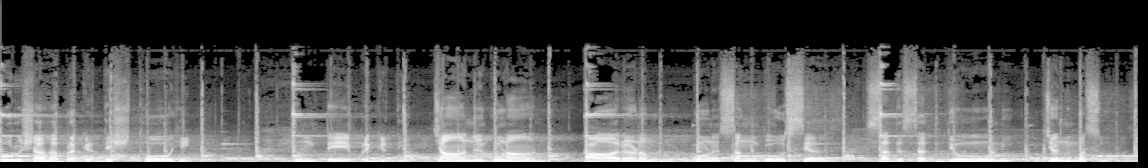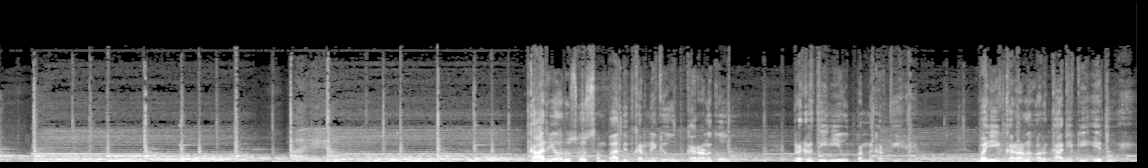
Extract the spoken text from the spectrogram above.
पुरुषः प्रकृतिस्थो हि भुङ्क्ते प्रकृति जान गुणान् कारणं गुणसङ्गोऽस्य सदसद्योनि जन्मसु कार्य और उसको संपादित करने के उपकरण को प्रकृति ही उत्पन्न करती है। वही करण और कार्य की हेतु है।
